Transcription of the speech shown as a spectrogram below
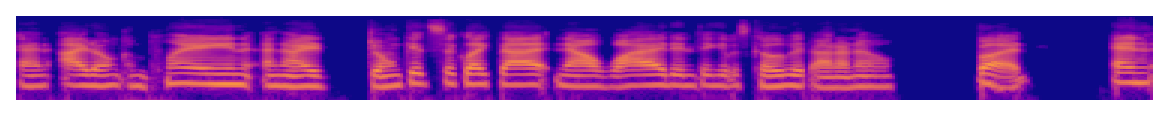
and I don't complain and I don't get sick like that. Now, why I didn't think it was COVID, I don't know. Mm. But, and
